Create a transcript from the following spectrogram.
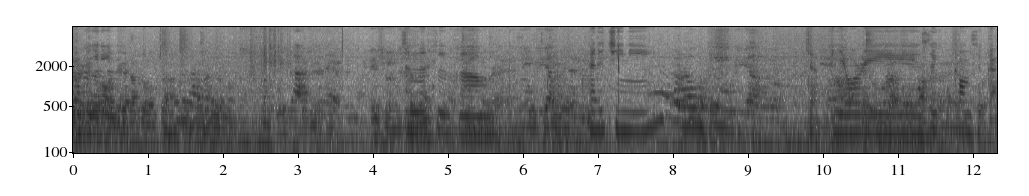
we're eating. And this is um, fettuccine de fiori zucca,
